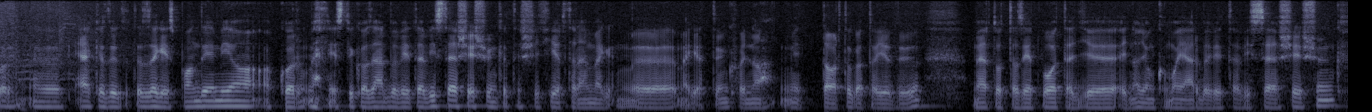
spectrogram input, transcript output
Amikor elkezdődött az egész pandémia, akkor megnéztük az árbevétel visszaesésünket, és így hirtelen meg, megettünk, hogy na, mit tartogat a jövő, mert ott azért volt egy, egy nagyon komoly árbevétel visszaesésünk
